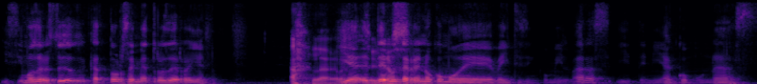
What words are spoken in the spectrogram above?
Hicimos el estudio de 14 metros de relleno. Ah, la verdad. Y era un pues. terreno como de 25 mil varas y tenía como unas 14 mil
